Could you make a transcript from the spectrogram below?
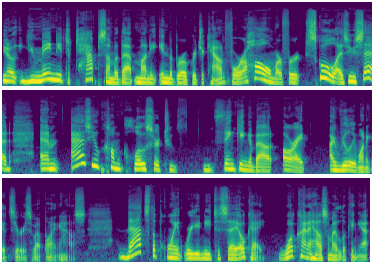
you know, you may need to tap some of that money in the brokerage account for a home or for school, as you said. And as you come closer to thinking about, all right, I really want to get serious about buying a house, that's the point where you need to say, okay, what kind of house am I looking at?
